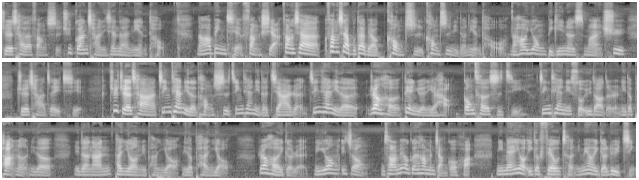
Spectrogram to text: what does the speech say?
觉察的方式去观察你现在的念头，然后并且放下，放下，放下不代表控制，控制你的念头，然后用 beginner's mind 去觉察这一切，去觉察今天你的同事，今天你的家人，今天你的任何店员也好，公车司机，今天你所遇到的人，你的 partner，你的你的男朋友、女朋友，你的朋友，任何一个人，你用一种你从来没有跟他们讲过话，你没有一个 filter，你没有一个滤镜。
